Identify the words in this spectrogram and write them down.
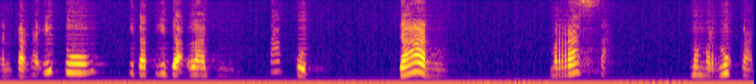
Dan karena itu kita tidak lagi takut dan merasa memerlukan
